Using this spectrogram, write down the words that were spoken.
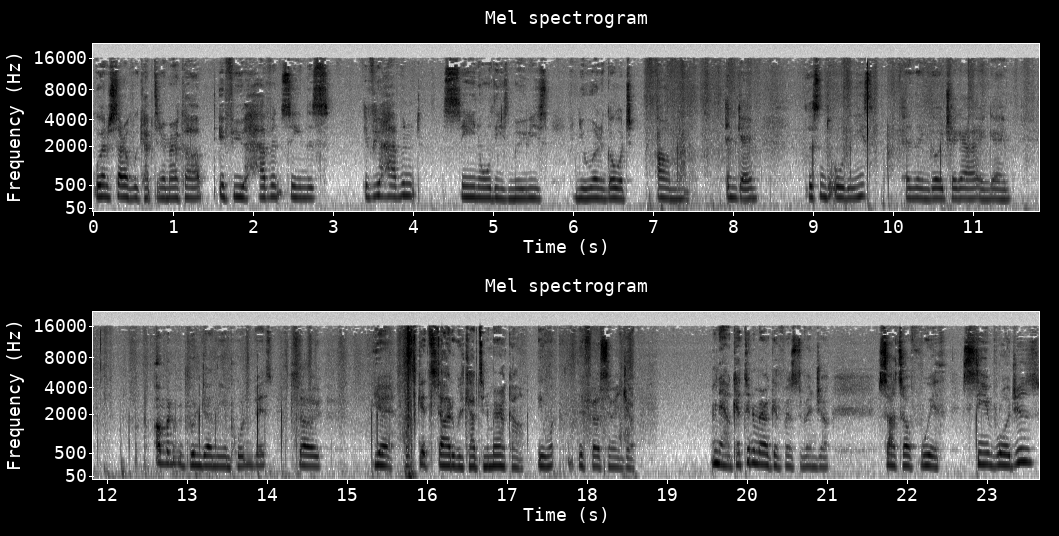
we're gonna start off with Captain America. If you haven't seen this, if you haven't seen all these movies and you want to go watch um Endgame, listen to all these and then go check out Endgame. I'm gonna be putting down the important bits. So yeah, let's get started with Captain America, the the first Avenger. Now, Captain America: the First Avenger starts off with Steve Rogers,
